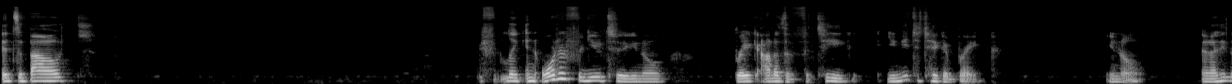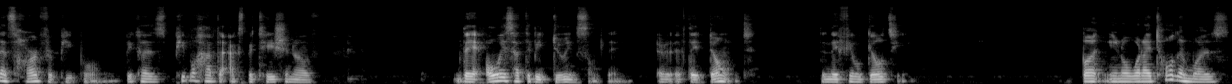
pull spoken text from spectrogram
it's about f like, in order for you to, you know, break out of the fatigue, you need to take a break. You know? And I think that's hard for people because people have the expectation of they always have to be doing something. If they don't, then they feel guilty. But, you know, what I told him was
